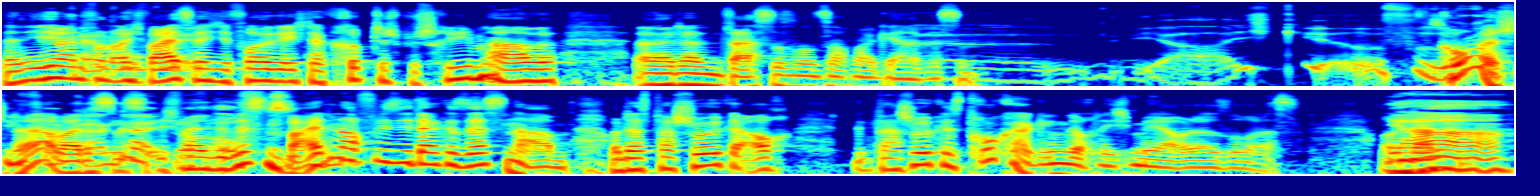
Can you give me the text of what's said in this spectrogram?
Wenn jemand von euch weiß, welche Folge ich da kryptisch beschrieben habe, äh, dann lasst es uns doch mal gerne wissen. Ich versuch Komisch, ne? Aber das ist, ich meine, wir wissen beide noch, wie sie da gesessen haben. Und dass Paschulke auch, Paschulkes Drucker ging doch nicht mehr oder sowas. Und Ja,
